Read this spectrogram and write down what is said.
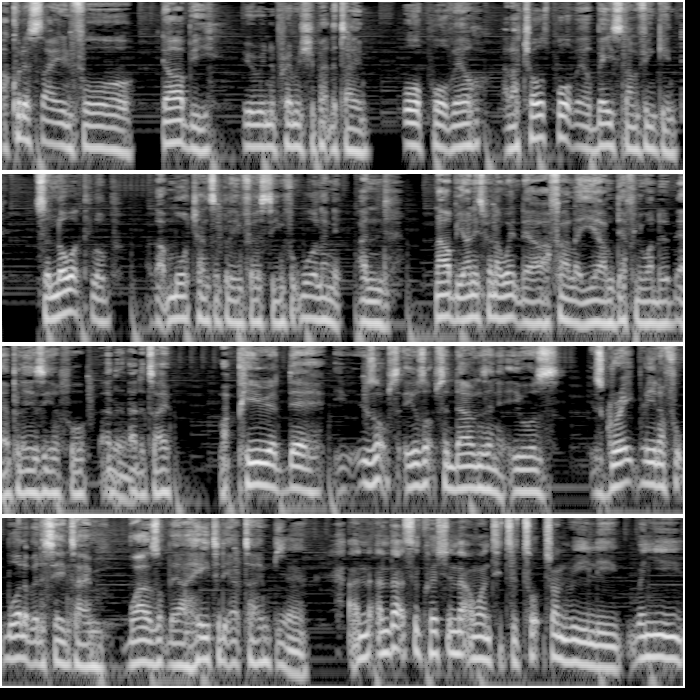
I could have signed for Derby, who were in the Premiership at the time, or Port Vale, and I chose Port Vale based on thinking it's a lower club. I got more chance of playing first team football in it, and now I'll be honest, when I went there, I felt like yeah, I'm definitely one of the better players here for at, the, at the time. My period there, it was ups, it was ups and downs, and it, it was. It's great playing a footballer, but at the same time, while I was up there, I hated it at times. Yeah. And and that's the question that I wanted to touch on really. When you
